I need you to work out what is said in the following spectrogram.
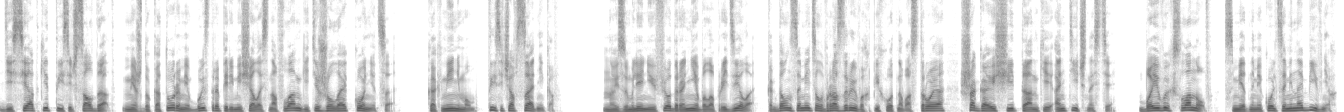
Десятки тысяч солдат, между которыми быстро перемещалась на фланге тяжелая конница. Как минимум, тысяча всадников. Но изумлению Федора не было предела, когда он заметил в разрывах пехотного строя шагающие танки античности, боевых слонов с медными кольцами на бивнях,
